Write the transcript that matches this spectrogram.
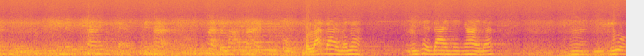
มันในนั้นข้างมันแบบไม่น่า น่าจะละได้ตรง ก็ละ ได้ไหมล่ะไม่ใช่ได้ง่ายๆนะอ่าง่วง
